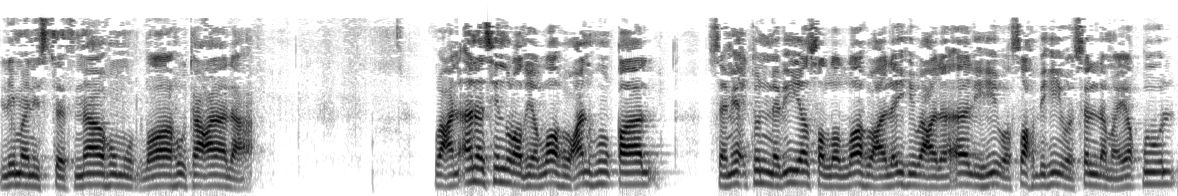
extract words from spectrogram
لمن استثناهم الله تعالى. وعن أنس رضي الله عنه قال سمعت النبي صلى الله عليه وعلى آله وصحبه وسلم يقول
